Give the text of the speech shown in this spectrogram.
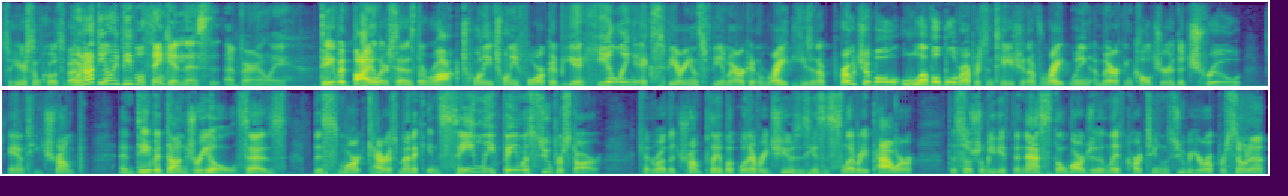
So here's some quotes about We're him. not the only people thinking this, apparently. David Byler says The Rock 2024 could be a healing experience for the American right. He's an approachable, lovable representation of right wing American culture, the true anti Trump. And David Von Drehle says this smart, charismatic, insanely famous superstar can run the Trump playbook whenever he chooses. He has the celebrity power, the social media finesse, the larger than life cartoon superhero persona,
